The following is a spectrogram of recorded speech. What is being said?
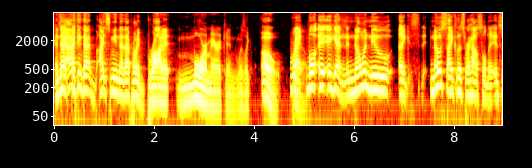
And So that, I think that I just mean that that probably brought it more American. Was like, oh, you Right. know. Well, a- again, no one knew like no cyclists were household names. It's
